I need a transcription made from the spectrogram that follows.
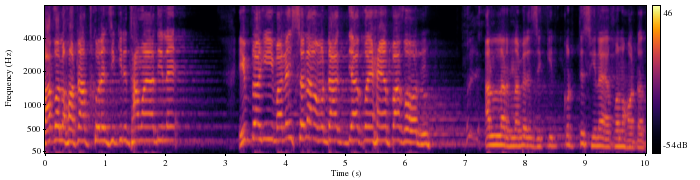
পাগল হঠাৎ করে জিকির থামায়া দিলে ইব্রাহিম আলাইসালাম ডাক দিয়া কয় হ্যাঁ পাগল, আল্লাহর নামের জিকির করতেছি না, এখন হঠাৎ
